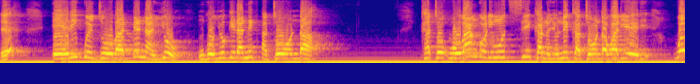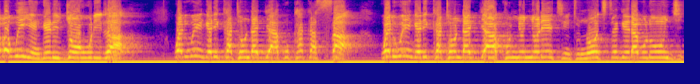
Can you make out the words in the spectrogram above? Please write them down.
eh? eri gwe gy'obadde nayo ng'oyogera ne katonda Bw'obanga oli mu nsinkano yo ne katonda wali eri wabawo eyo engeri gy'owulira. Waliwo engeri katonda gy'akukakasa waliwo engeri katonda gy'akunnyonnyola ekintu n'okitegeera bulungi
